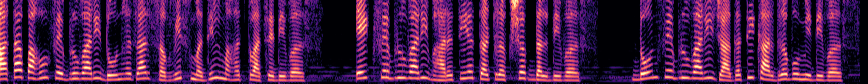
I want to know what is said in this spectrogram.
आता पाहू फेब्रुवारी दोन हजार सव्वीस मधील महत्त्वाचे दिवस. एक फेब्रुवारी भारतीय तटरक्षक दल दिवस. दोन फेब्रुवारी जागतिक आर्द्रभूमी दिवस.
